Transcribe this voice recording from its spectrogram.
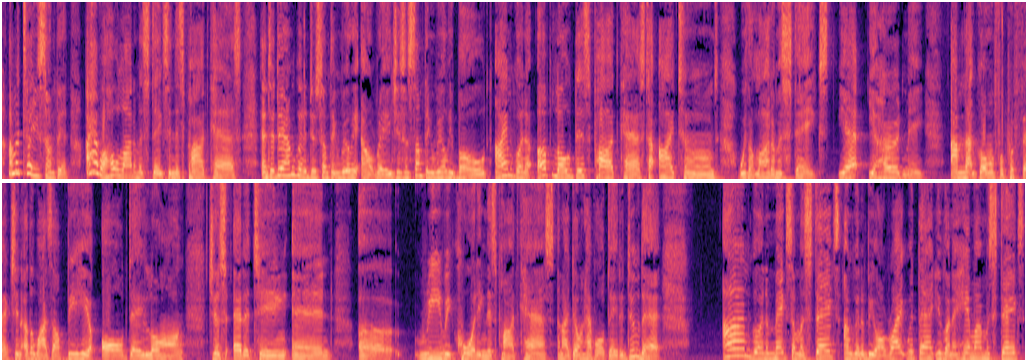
I'm going to tell you something. I have a whole lot of mistakes in this podcast, and today I'm going to do something really outrageous and something really bold. I'm going to upload this podcast to iTunes with a lot of mistakes. Yep, you heard me. I'm not going for perfection. Otherwise, I'll be here all day long just editing and uh, re-recording this podcast, and I don't have all day to do that. I'm going to make some mistakes. I'm going to be all right with that. You're going to hear my mistakes.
